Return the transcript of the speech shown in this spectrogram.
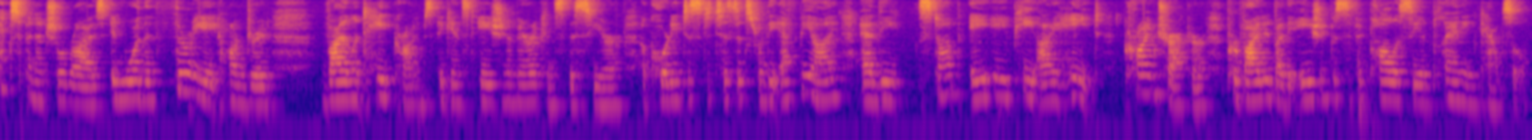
exponential rise in more than 3,800 violent hate crimes against Asian Americans this year, according to statistics from the FBI and the Stop AAPI Hate crime tracker provided by the Asian Pacific Policy and Planning Council.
